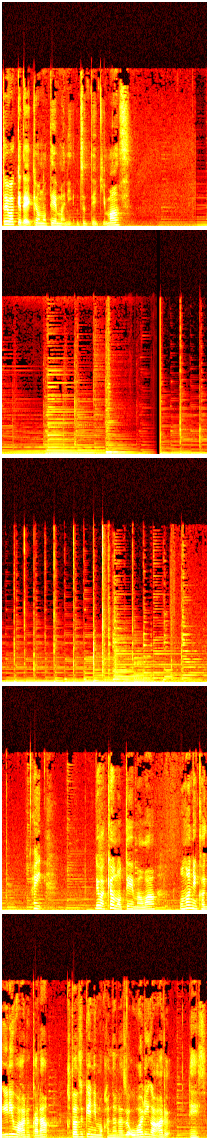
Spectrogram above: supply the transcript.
というわけで今日のテーマに移っていきます。はい。では今日のテーマは「ものに限りはあるから片付けにも必ず終わりがあるです。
